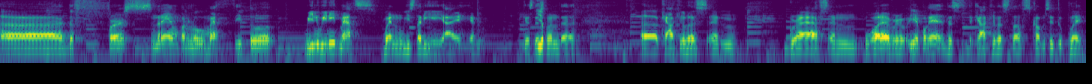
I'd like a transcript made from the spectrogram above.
uh, the first sebenarnya yang perlu math itu we we need maths when we study AI kan, because that's Yep. when the uh, calculus and graphs and whatever yeah pokoknya this, the calculus stuff comes into play.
